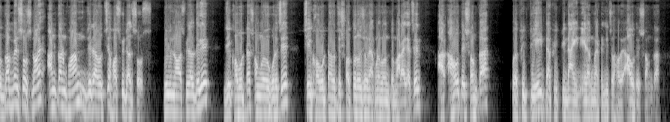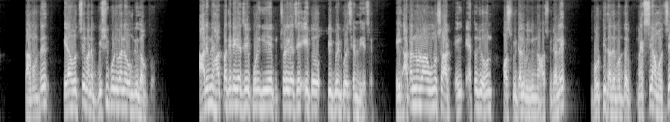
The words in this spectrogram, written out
গভর্নমেন্ট সোর্স নয় আনকনফার্ম যেটা হচ্ছে হসপিটাল সোর্স বিভিন্ন হসপিটাল থেকে যে খবরটা সংগ্রহ করেছে, সেই খবরটা হচ্ছে সতেরো জন এখনও পর্যন্ত মারা গেছেন। আর আহতের সংখ্যা ফিফটি এইট না ফিফটি নাইন এরকম একটা কিছু হবে আহতের সংখ্যা। তার মধ্যে এরা হচ্ছে মানে বেশি পরিমাণে অগ্নিদগ্ধ। আর এমনি হাত পা কেটে গেছে পড়ে গিয়ে চলে গেছে এই তো ট্রিটমেন্ট করে ছেড়ে দিয়েছে। এই আটান্ন বা উনষাট এই এতজন হসপিটালে বিভিন্ন হসপিটালে ভর্তি তাদের মধ্যে ম্যাক্সিমাম হচ্ছে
